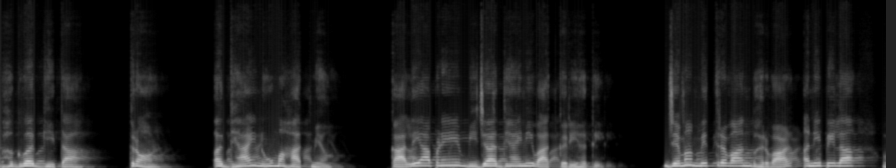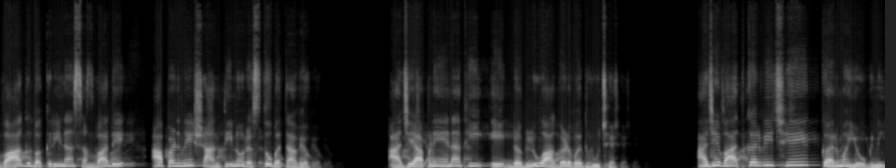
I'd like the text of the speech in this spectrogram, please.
ભગવદ્ ગીતા ત્રણ, અધ્યાયનું મહાત્મ્ય. કાલે આપણે બીજા અધ્યાયની વાત કરી હતી, જેમાં મિત્રવાન ભરવાડ અને પેલા વાઘ બકરીના સંવાદે આપણને શાંતિનો રસ્તો બતાવ્યો. આજે આપણે એનાથી એક ડગલું આગળ વધવું છે. આજે વાત કરવી છે કર્મયોગની.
